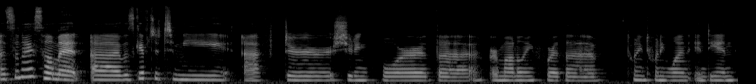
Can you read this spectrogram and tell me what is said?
It's a nice helmet. Uh, it was gifted to me after shooting for the, or modeling for the 2021 Indian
